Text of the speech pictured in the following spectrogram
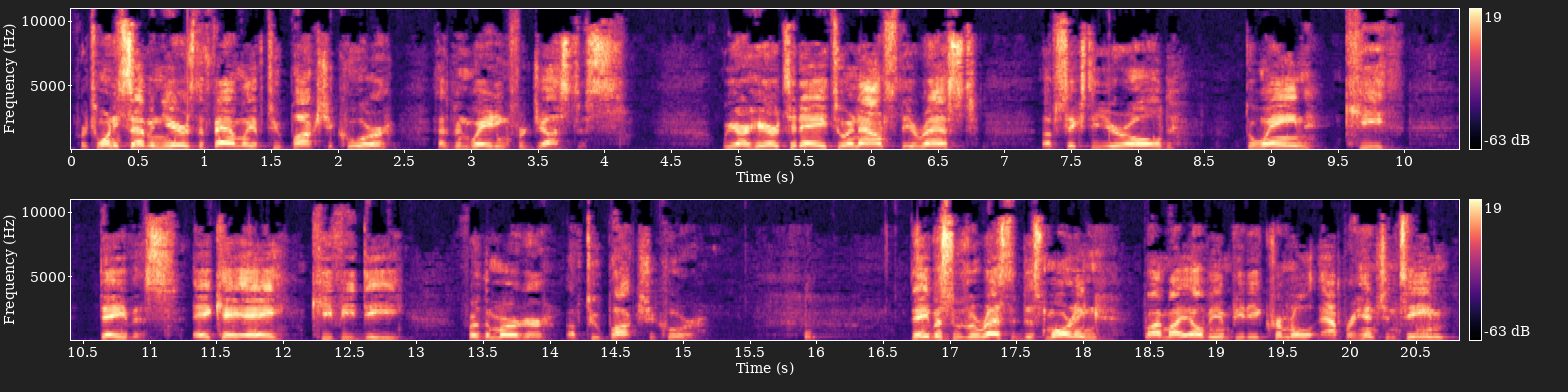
For 27 years, the family of Tupac Shakur has been waiting for justice. We are here today to announce the arrest of 60 year old Duane Keith Davis, aka Keffe D, for the murder of Tupac Shakur. Davis was arrested this morning by my LVMPD criminal apprehension team,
